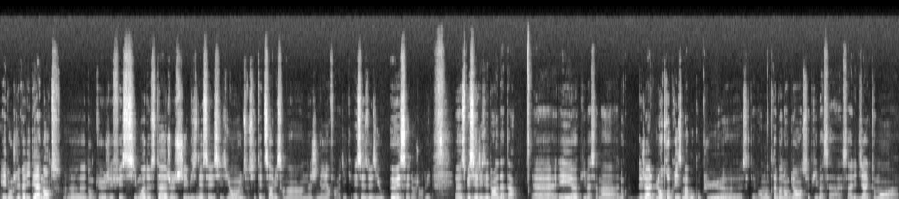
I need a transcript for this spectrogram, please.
et, donc je l'ai validé à Nantes. Euh, donc j'ai fait six mois de stage chez Business et Décision, une société de services en, ingénierie informatique, SS2I ou ESN aujourd'hui, spécialisée dans la data. Et puis bah, ça m'a donc déjà l'entreprise m'a beaucoup plu. C'était vraiment une très bonne ambiance et puis bah, ça, ça allait directement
